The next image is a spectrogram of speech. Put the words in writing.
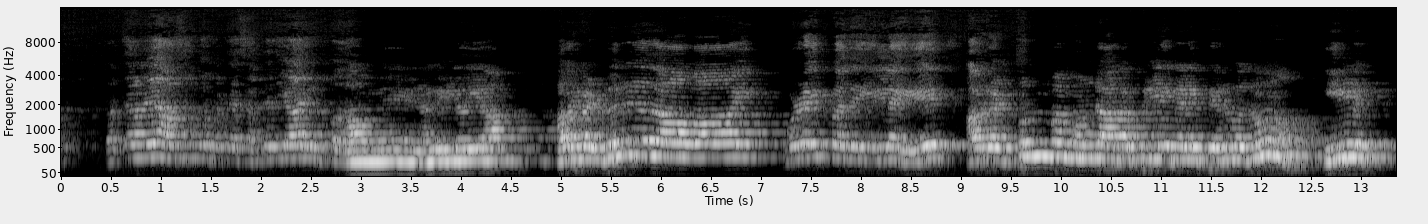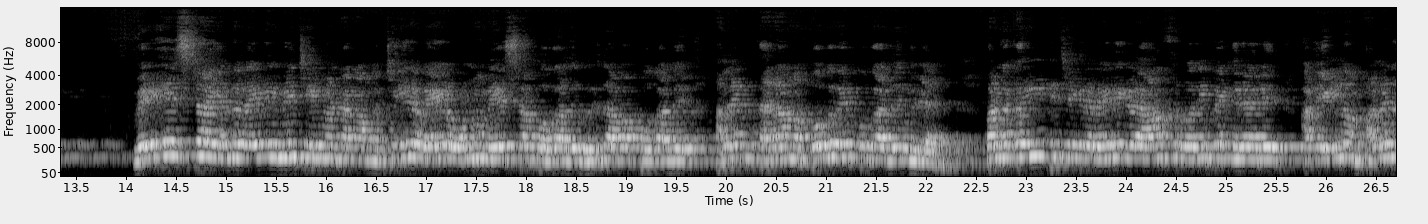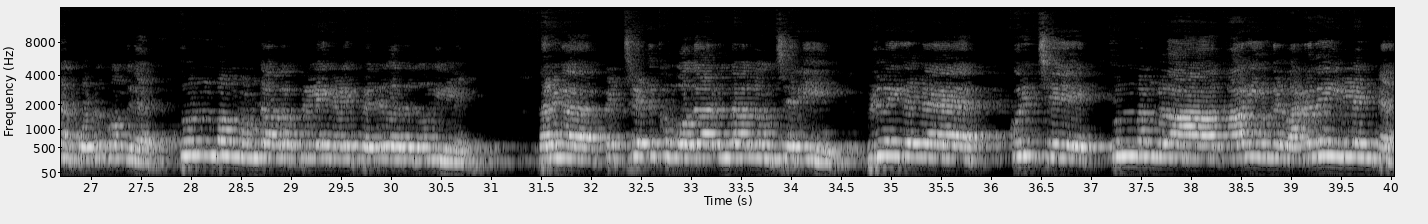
கத்தாலே ஆசிரியப்பட்ட சந்ததியாய் இருப்பார் ஆமென் அல்லேலூயா அவர்கள் விருதாவாய் உழைப்பது இல்லை. அவர்கள் துன்பம் உண்டாக பிள்ளைகளை பெறுவதும் இல்லை வேஸ்டா எந்த வேலையுமே செய்ய மாட்டாங்க. அவங்க செய்யற வேலை ஒன்றும் வேஸ்டா போகாது விருதாவா போகாது பலன் தராம போகவே போகாதுங்கிறார். பாருங்க கையிட்டு செய்கிற வேலைகளை ஆசிர்வதிப்பேங்கிறாரு. அது எல்லாம் பலனை கொடுக்குங்கிறார். துன்பம் உண்டாக பிள்ளைகளை பெறுவதும் இல்லை. பாருங்க பெற்றெடுக்கும் போதா இருந்தாலும் சரி பிள்ளைகளை குறிச்சு துன்பங்களா காரியங்கள் வரதே இல்லைன்ட்டு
